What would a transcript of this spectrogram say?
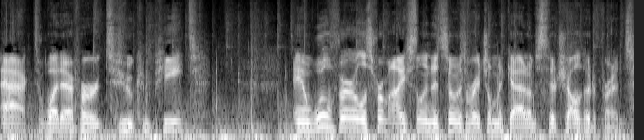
act, whatever, to compete. And Will Ferrell is from Iceland, and so is Rachel McAdams, their childhood friends.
